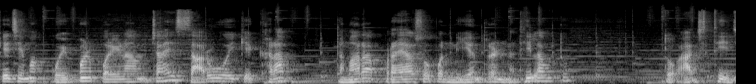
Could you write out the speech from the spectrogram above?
કે જેમાં કોઈ પણ પરિણામ ચાહે સારું હોય કે ખરાબ તમારા પ્રયાસો પર નિયંત્રણ નથી લાવતું? તો આજથી જ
